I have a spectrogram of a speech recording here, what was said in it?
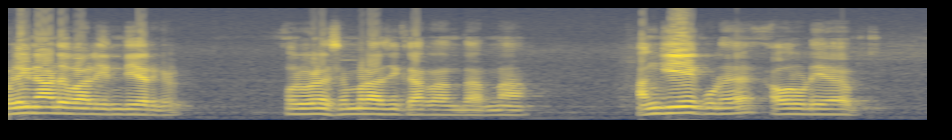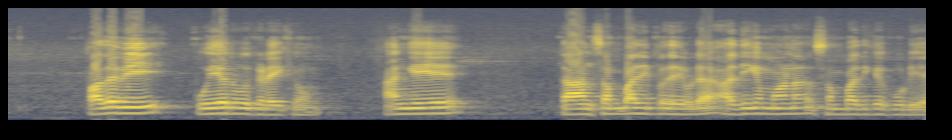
வெளிநாடு வாழ் இந்தியர்கள் ஒருவேளை சிம்மராசிக்காரராக இருந்தார்னா அங்கேயே கூட அவருடைய பதவி உயர்வு கிடைக்கும். அங்கேயே தான் சம்பாதிப்பதை விட அதிகமான சம்பாதிக்கக்கூடிய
